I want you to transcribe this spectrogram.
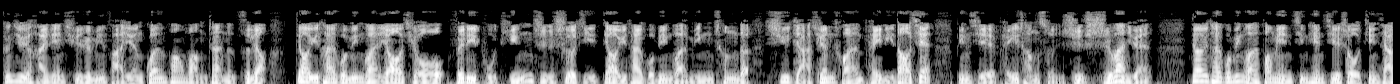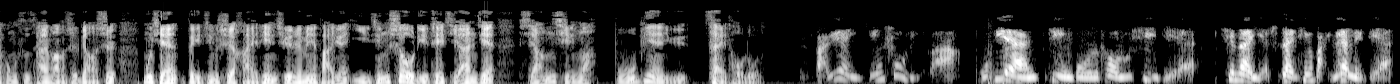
根据海淀区人民法院官方网站的资料，钓鱼台国宾馆要求飞利浦停止涉及钓鱼台国宾馆名称的虚假宣传，赔礼道歉，并且赔偿损失十万元。钓鱼台国宾馆方面今天接受天下公司采访时表示，目前北京市海淀区人民法院已经受理这起案件，详情啊不便于再透露了。法院已经受理了，不便进一步的透露细节，现在也是在听法院那边。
